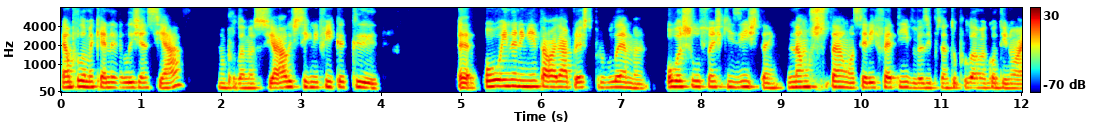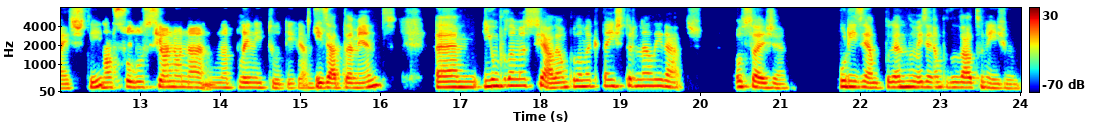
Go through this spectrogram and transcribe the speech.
É um problema que é negligenciado, é um problema social. Isto significa que uh, ou ainda ninguém está a olhar para este problema, ou as soluções que existem não estão a ser efetivas e, portanto, o problema continua a existir. Não solucionam na, na plenitude, digamos. Exatamente. Um, e um problema social é um problema que tem externalidades. Ou seja, por exemplo, pegando no exemplo do daltonismo,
